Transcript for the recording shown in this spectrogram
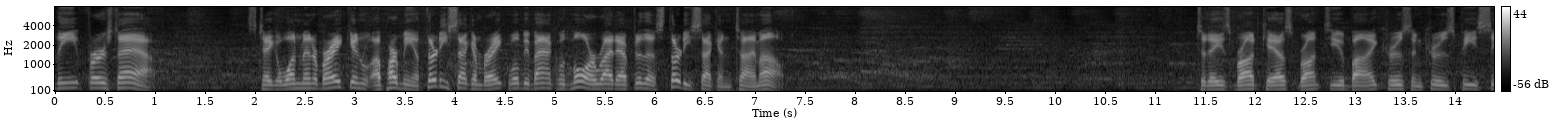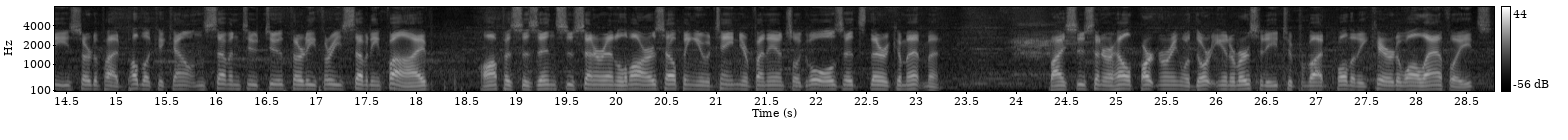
the first half. Let's take a one minute break and, uh, pardon me, a 30 second break. We'll be back with more right after this 30 second timeout. Today's broadcast brought to you by Cruise and Cruise PC certified public accountant 722 3375. Offices in Sioux Center and Le Mars helping you attain your financial goals. It's their commitment by Sioux Center Health, partnering with Dordt University to provide quality care to all athletes.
